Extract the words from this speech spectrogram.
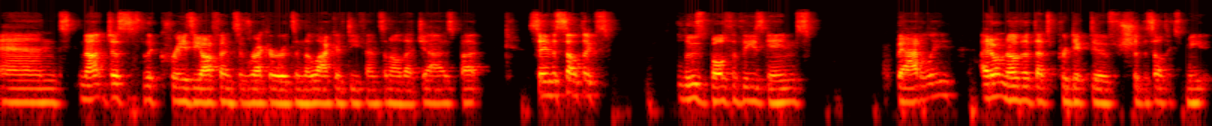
and not just the crazy offensive records and the lack of defense and all that jazz, but say the Celtics lose both of these games badly. I don't know that that's predictive should the Celtics meet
